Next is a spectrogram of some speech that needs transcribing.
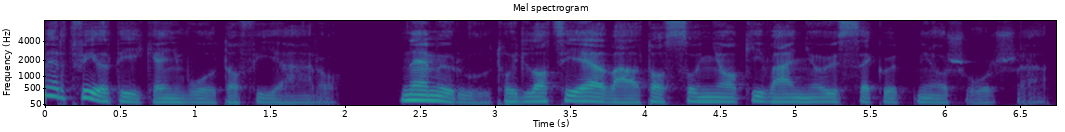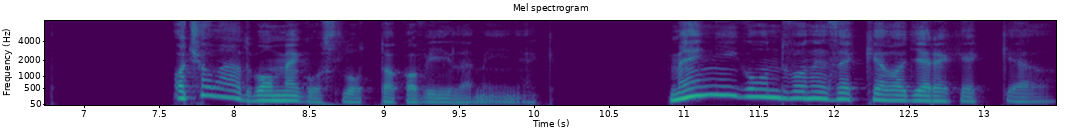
mert féltékeny volt a fiára. Nem örült, hogy Laci elvált asszonyjal kívánja összekötni a sorsát. A családban megoszlottak a vélemények. Mennyi gond van ezekkel a gyerekekkel?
